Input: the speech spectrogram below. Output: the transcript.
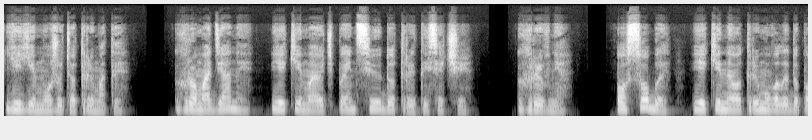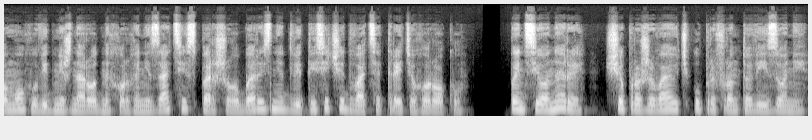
Її можуть отримати громадяни, які мають пенсію до 3 тисячі гривня. Особи, які не отримували допомогу від міжнародних організацій з 1 березня 2023 року. Пенсіонери, що проживають у прифронтовій зоні.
